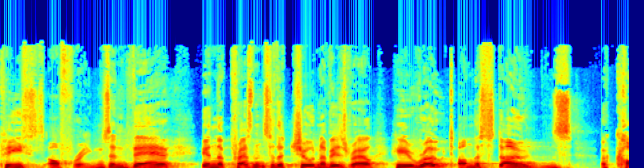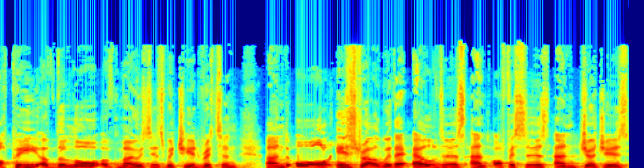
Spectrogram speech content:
peace offerings. And there, in the presence of the children of Israel, he wrote on the stones a copy of the law of Moses, which he had written. And all Israel, with their elders and officers and judges,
